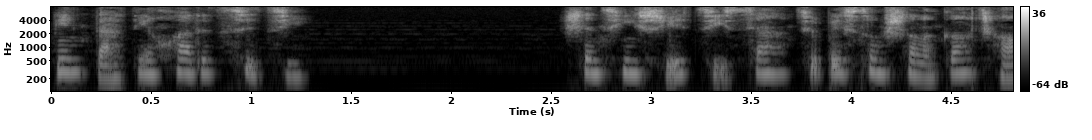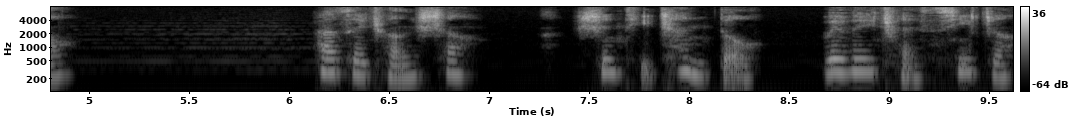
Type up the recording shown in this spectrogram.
边打电话的刺激，单清雪几下就被送上了高潮。趴在床上，身体颤抖，微微喘息着。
